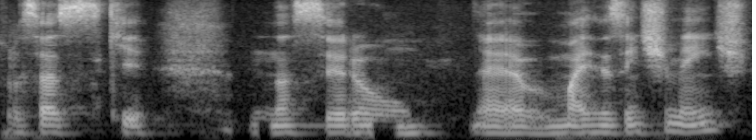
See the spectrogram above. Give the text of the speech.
processos que nasceram é, mais recentemente,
